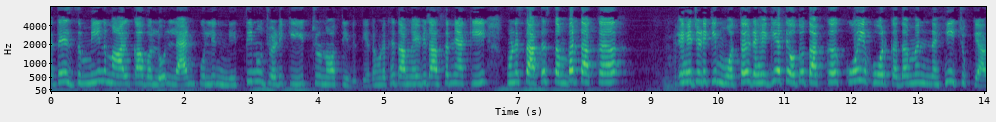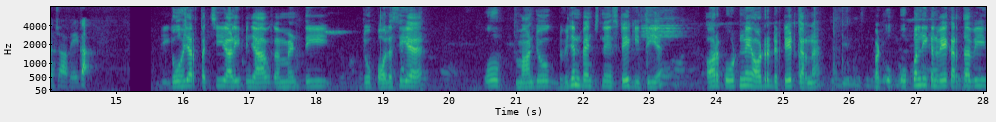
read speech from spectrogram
ਅਤੇ ਜ਼ਮੀਨ ਮਾਲਕਾਂ ਵੱਲੋਂ ਲੈਂਡ ਪੁਲਿੰਗ ਨੀਤੀ ਨੂੰ ਜਿਹੜੀ ਕਿ ਚੁਣੌਤੀ ਦਿੱਤੀ ਹੈ। ਤਾਂ ਹੁਣ ਇੱਥੇ ਤੁਹਾਨੂੰ ਇਹ ਵੀ ਦੱਸ ਦਿੰਦੇ ਆ ਕਿ ਹੁਣ 7 ਸਤੰਬਰ ਤੱਕ ਇਹ ਜਿਹੜੀ ਕਿ ਮੁਅੱਤਲ ਰਹੇਗੀ ਅਤੇ ਉਦੋਂ ਤੱਕ ਕੋਈ ਹੋਰ ਕਦਮ ਨਹੀਂ ਚੁੱਕਿਆ ਜਾਵੇਗਾ। 2025 ਵਾਲੀ ਪੰਜਾਬ ਗਵਰਨਮੈਂਟ ਦੀ ਜੋ ਪਾਲਿਸੀ ਹੈ, ਉਹ ਮਾਨਯੋਗ ਡਿਵੀਜ਼ਨ ਬੈਂਚ ਨੇ ਸਟੇ ਕੀਤੀ ਹੈ ਔਰ ਕੋਰਟ ਨੇ ਆਰਡਰ ਡਿਕਟੇਟ ਕਰਨਾ ਬਟ ਓਪਨਲੀ ਕਨਵੇ ਕਰਤਾ ਵੀ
